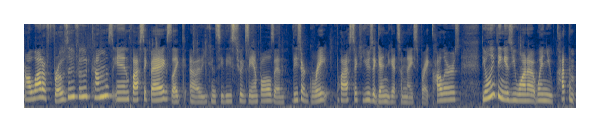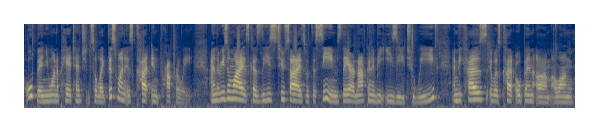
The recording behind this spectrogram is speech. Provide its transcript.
Now, a lot of frozen food comes in plastic bags, like uh, you can see these two examples, and these are great plastic to use. Again, you get some nice bright colors. The only thing is you want to, when you cut them open, you want to pay attention. So like this one is cut improperly. And the reason why is because these two sides with the seams, they are not going to be easy to weave. And because it was cut open um, along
